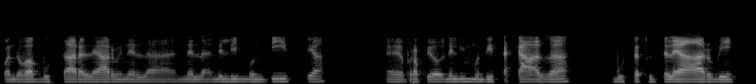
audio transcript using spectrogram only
quando va a buttare le armi nel nel nell'immondizia, ehm, proprio nell'immondizia a casa, butta tutte le armi,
